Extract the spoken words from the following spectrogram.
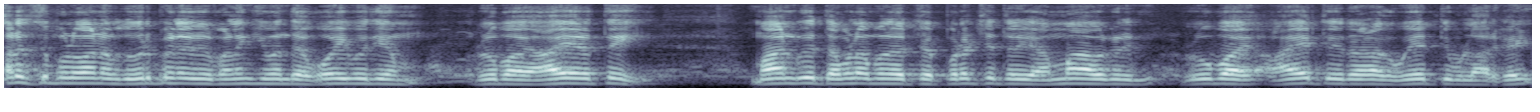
அரசு மூலமாக நமது உறுப்பினர்கள் வழங்கி வந்த ஓய்வூதியம் ரூபாய் ஆயிரத்தை மாண்பு தமிழக முதலமைச்சர் புரட்சித் தலைவர் அம்மா அவர்களின் ரூபாய் ஆயிரத்தி ஐநூறாக உயர்த்தி உள்ளார்கள்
